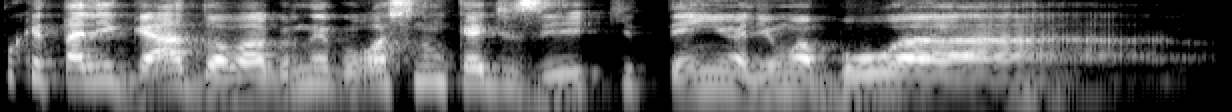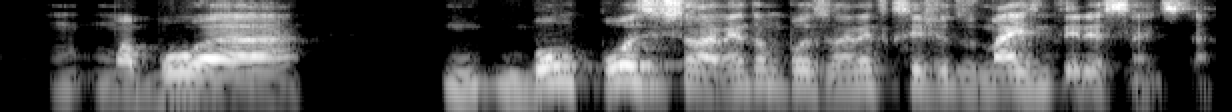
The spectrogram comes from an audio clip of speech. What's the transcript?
Porque está ligado ao agronegócio não quer dizer que tem ali uma boa, uma boa, um bom posicionamento, um posicionamento que seja dos mais interessantes, tá?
